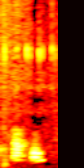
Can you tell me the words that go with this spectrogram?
Thank you.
